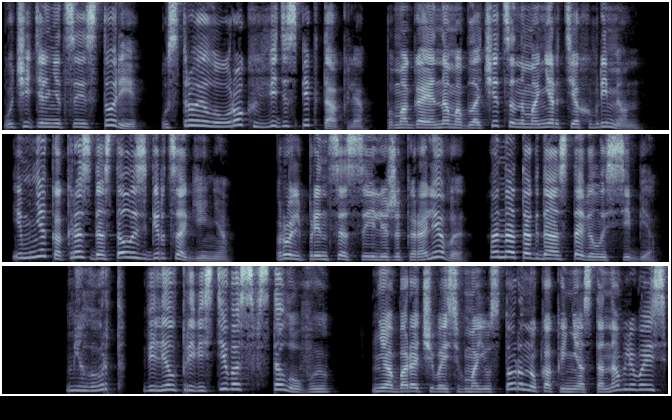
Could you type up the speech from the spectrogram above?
Учительница истории устроила урок в виде спектакля, помогая нам облачиться на манер тех времен. И мне как раз досталась герцогиня. Роль принцессы или же королевы она тогда оставила себе. «Милорд велел привести вас в столовую», не оборачиваясь в мою сторону, как и не останавливаясь,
